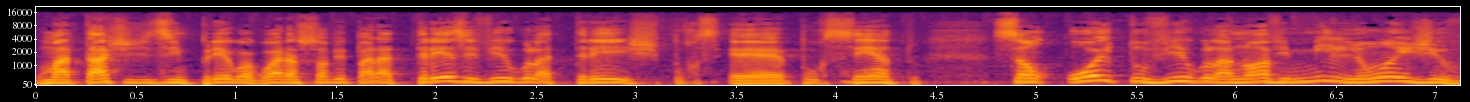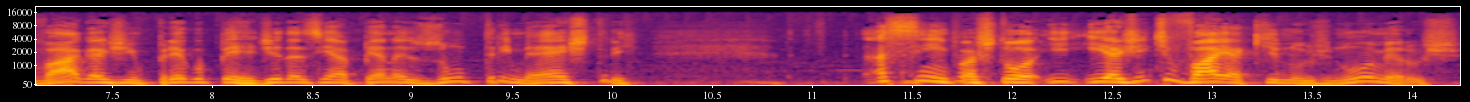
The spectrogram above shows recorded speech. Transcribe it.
Uma taxa de desemprego agora sobe para 13,3%. É, por cento. São 8,9 milhões de vagas de emprego perdidas em apenas um trimestre. Assim, pastor, e, e a gente vai aqui nos números.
